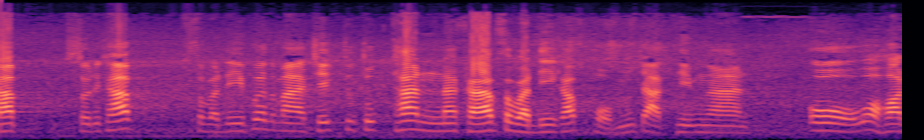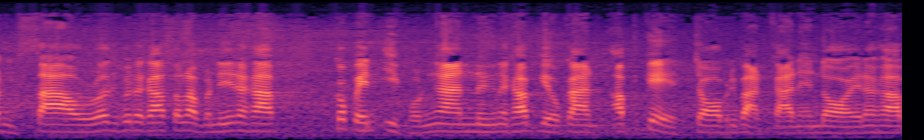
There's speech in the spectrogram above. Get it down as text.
ครับ สวัสดีครับ สวัสดีเพื่อนสมาชิกทุก ๆ ท่านนะครับ สวัสดีครับผมจากทีมงานโอเวอร์ฮอนซาวรถที่นะครับสำหรับวันนี้นะครับ ก็เป็นอีกผลงานหนึ่งนะครับ เกี่ยวกับการอัปเกรดจอปฏิบัติการ Android นะครับ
